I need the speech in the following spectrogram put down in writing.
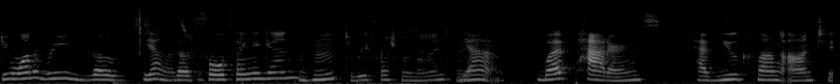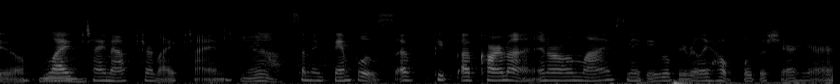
Do you want to read the Yeah, the full thing again Mm-hmm. to refresh my mind? Thank Yeah. you. What patterns have you clung on onto lifetime after lifetime? Yeah. Some examples of peop- of karma in our own lives maybe will be really helpful to share here.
